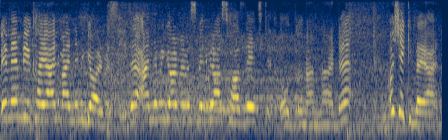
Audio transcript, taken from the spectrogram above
benim en büyük hayalim annemi görmesiydi. Annemin görmemesi beni biraz fazla etkiledi o dönemlerde. O şekilde yani.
